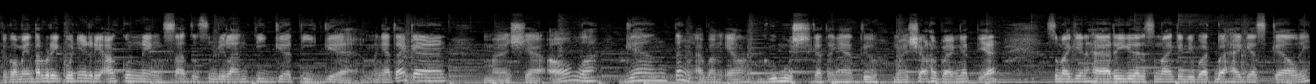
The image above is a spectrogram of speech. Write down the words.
Ke komentar berikutnya dari akun Neng1933 Mengatakan Masya Allah ganteng Abang El Gumus katanya tuh. Masya Allah banget ya Semakin hari kita semakin dibuat bahagia sekali.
